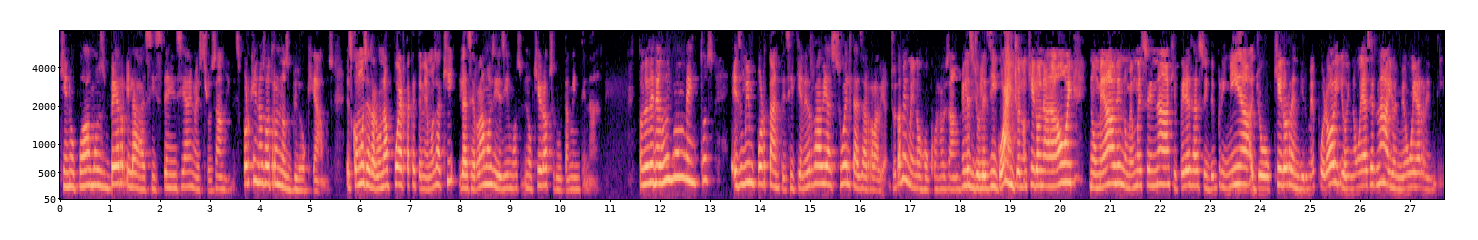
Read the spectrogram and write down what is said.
que no podamos ver la asistencia de nuestros ángeles, porque nosotros nos bloqueamos. Es como cerrar una puerta que tenemos aquí, la cerramos y decimos, no quiero absolutamente nada. Entonces, en esos momentos es muy importante, si tienes rabia, suelta esa rabia. Yo también me enojo con los ángeles y yo les digo, ay, yo no quiero nada hoy, no me hablen, no me muestren nada, qué pereza, estoy deprimida, yo quiero rendirme por hoy y hoy no voy a hacer nada y hoy me voy a rendir.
